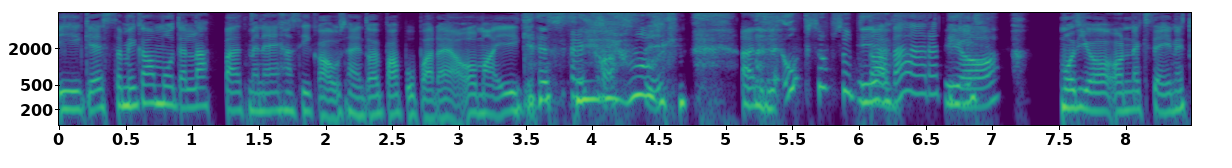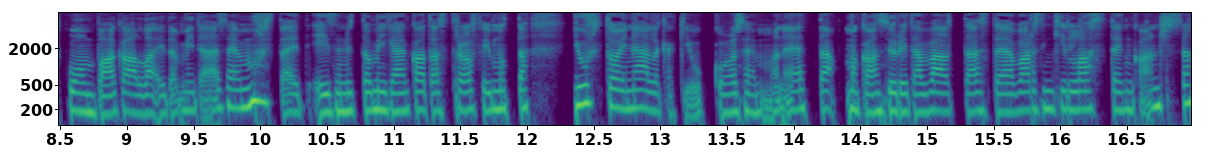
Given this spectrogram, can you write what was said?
IGssä, mikä on muuten läppä, että menee ihan sika usein toi papupada ja oma IG ups, ups, ups, tää on väärä tili. Mutta joo, onneksi ei nyt kumpaakaan laita mitään semmoista, että ei se nyt ole mikään katastrofi, mutta just toi nälkäkiukku on semmoinen, että mä kanssa yritän välttää sitä ja varsinkin lasten kanssa.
